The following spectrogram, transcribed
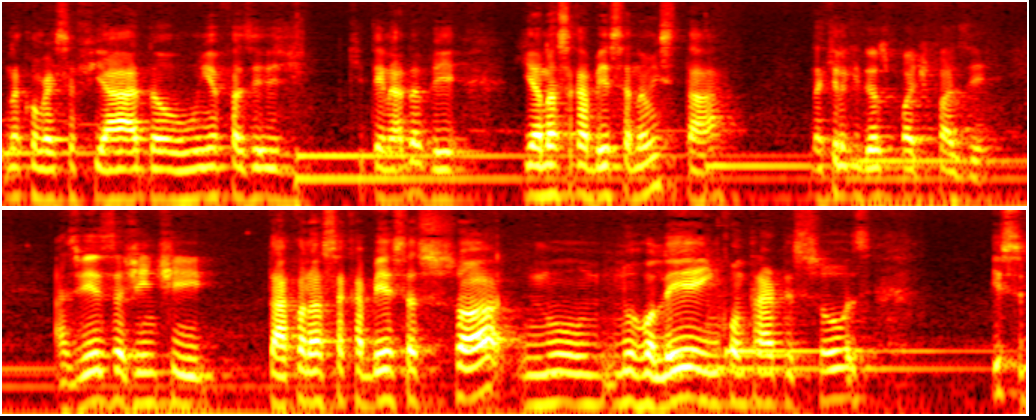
na conversa fiada ou em fazer que tem nada a ver. E a nossa cabeça não está naquilo que Deus pode fazer. Às vezes a gente está com a nossa cabeça só no, no rolê, encontrar pessoas. Isso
